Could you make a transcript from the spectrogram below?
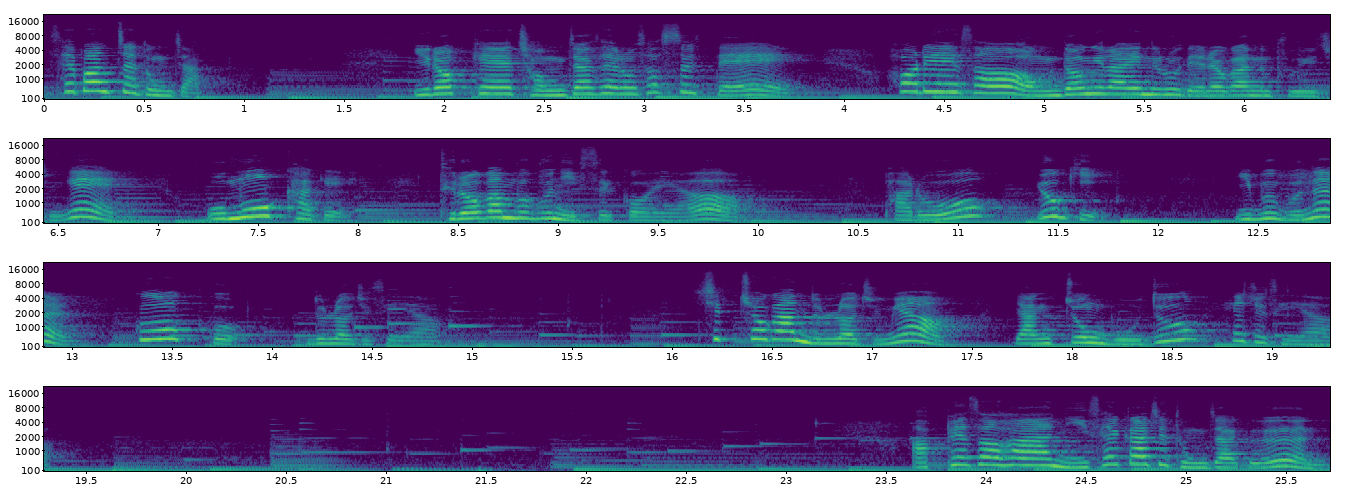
세 번째 동작. 이렇게 정자세로 섰을 때 허리에서 엉덩이 라인으로 내려가는 부위 중에 오목하게 들어간 부분이 있을 거예요. 바로 여기. 이 부분을 꾹꾹 눌러주세요. 10초간 눌러주며 양쪽 모두 해주세요. 앞에서 한 이 세 가지 동작은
